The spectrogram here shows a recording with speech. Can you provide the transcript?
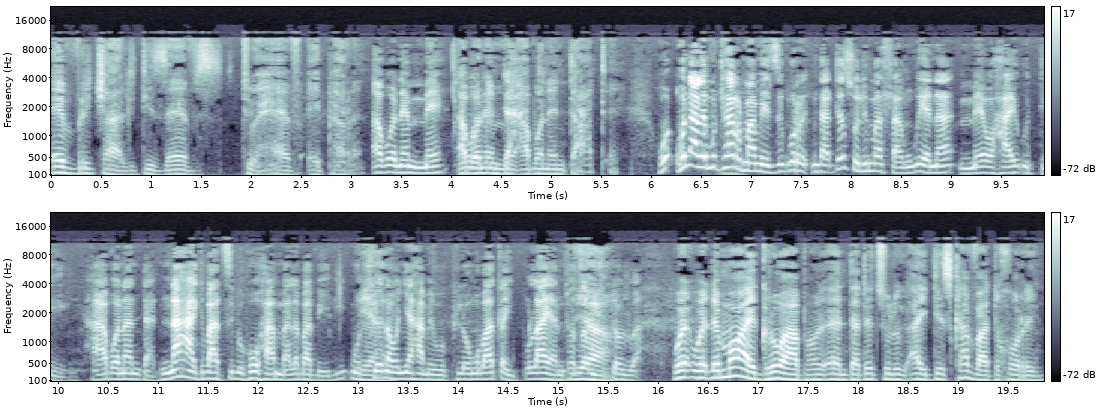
every child deserves to have a parent. A bone mme a bone ntate. a bone ntate. Ho ho na le motho ya re mametseng gore ntate Solly Mahlangu yena mme wa hae o teng. Ha a bona ntate. Nna ha ke ba tsebe ho hamba le babedi. Motho yona o nyahame bophelong o batla ipolaya ntho tsa mofuta o jwang? Well, well, the more I grew up and that Tsholo, I discovered gore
